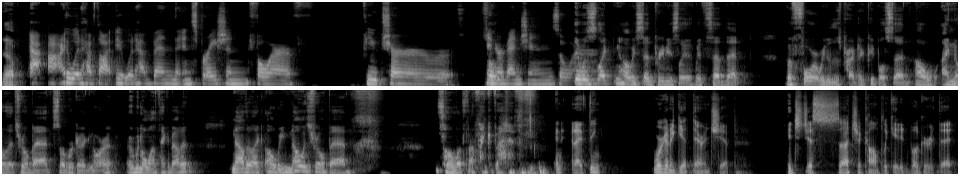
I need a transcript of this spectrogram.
Yep. I, I would have thought it would have been the inspiration for future So interventions or it was like you know how we said previously. We said that before we did this project, people said, "Oh, I know that's real bad, so we're going to ignore it, or we don't want to think about it." Now they're like, "Oh, we know it's real bad, so let's not think about it." And and I think we're going to get there in SHIP. It's just such a complicated booger that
